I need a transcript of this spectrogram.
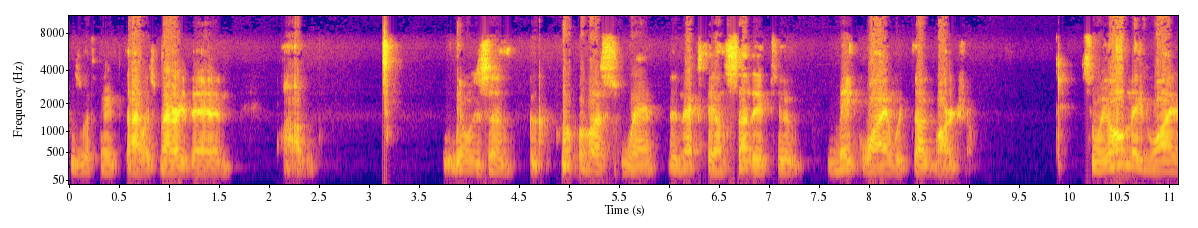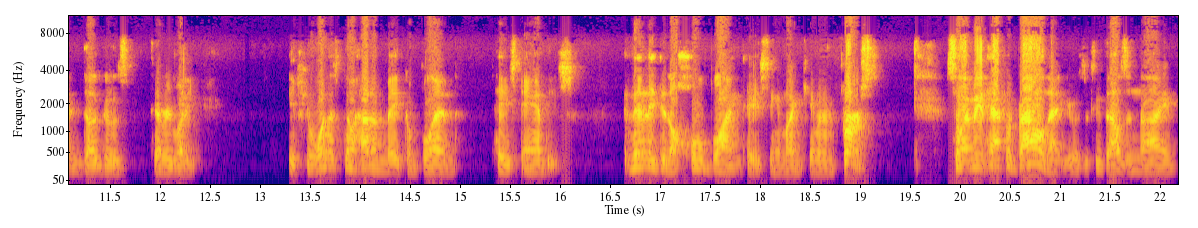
was with me. I was married then. And, um, there was a, a, group of us went the next day on Sunday to make wine with Doug Margerum. So we all made wine, and Doug goes to everybody, if you want to know how to make a blend, taste Andy's. And then they did a whole blind tasting, and mine came in first. So I made half a barrel that year. It was a 2009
